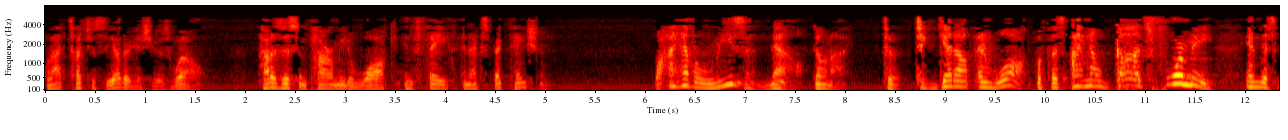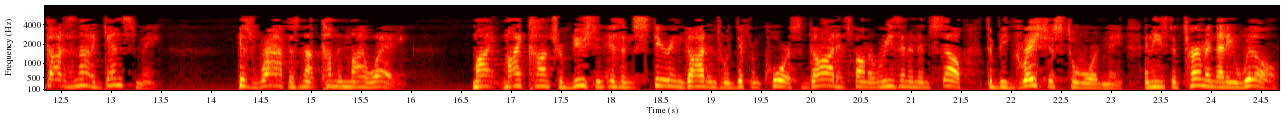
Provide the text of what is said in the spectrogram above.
Well, that touches the other issue as well. How does this empower me to walk in faith and expectation? Well, I have a reason now, don't I, to, to get up and walk because I know God's for me in this. God is not against me. His wrath is not coming my way. My, my contribution isn't steering God into a different course. God has found a reason in Himself to be gracious toward me, and He's determined that He will.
